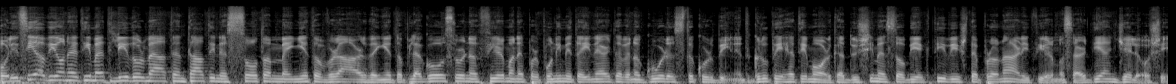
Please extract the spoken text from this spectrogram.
Policia vijon hetimet lidhur me atentatin e sotëm me një të vrarë dhe një të plagosur në firmën e përpunimit të inerteve në Gurës të Kurbinit. Grupi hetimor ka dyshime se objektiv ishte pronari i firmës, Ardian Gjeloshi,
